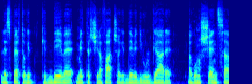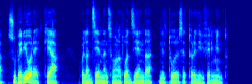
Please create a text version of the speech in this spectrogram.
l'esperto che, che deve metterci la faccia, che deve divulgare la conoscenza superiore che ha quell'azienda, insomma la tua azienda nel tuo settore di riferimento.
